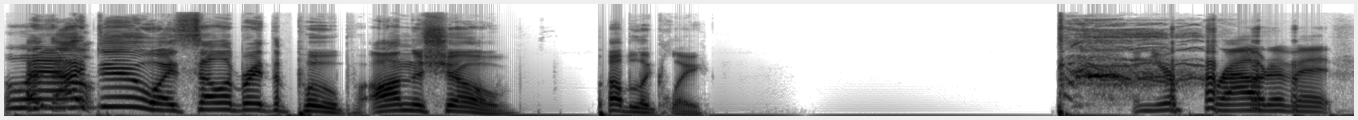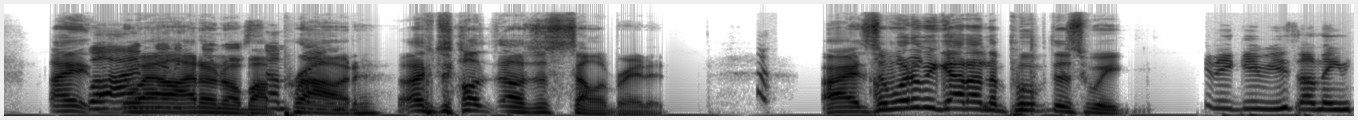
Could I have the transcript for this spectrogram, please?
Well, I, I do. I celebrate the poop on the show publicly. And you're proud of it. I Well, well, I'm gonna I don't know about something- proud. I'll, I'll just celebrate it. All right. So what do we got on the poop this week? I'm gonna give you something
